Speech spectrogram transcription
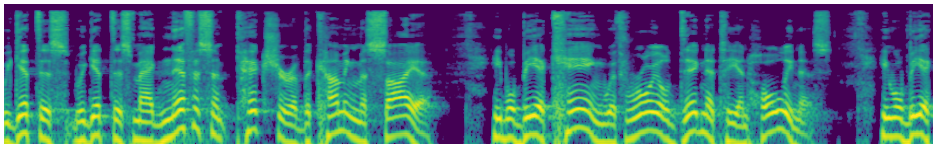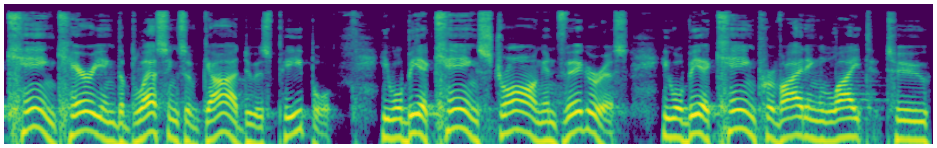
we get this, we get this magnificent picture of the coming Messiah. He will be a king with royal dignity and holiness. He will be a king carrying the blessings of God to his people. He will be a king strong and vigorous. He will be a king providing light to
